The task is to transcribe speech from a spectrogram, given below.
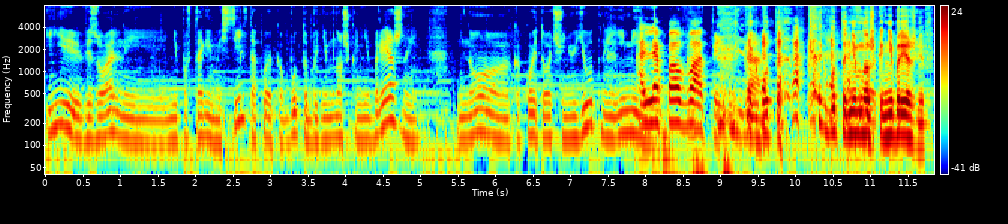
и визуальный неповторимый стиль, такой как будто бы немножко небрежный, но какой-то очень уютный и милый. Аляповатый. Да. Как будто немножко не Брежнев.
